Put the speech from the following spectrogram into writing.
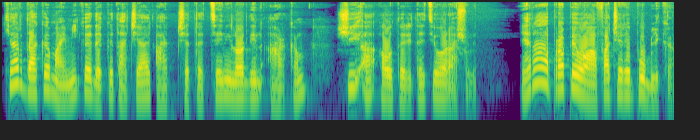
chiar dacă mai mică decât aceea a cetățenilor din Arkham și a autorității orașului. Era aproape o afacere publică,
